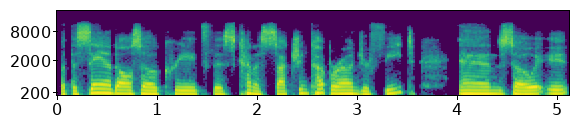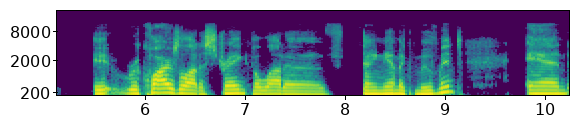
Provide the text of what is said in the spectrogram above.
But the sand also creates this kind of suction cup around your feet. And so it it requires a lot of strength, a lot of dynamic movement. And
